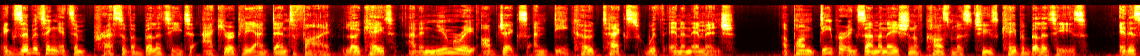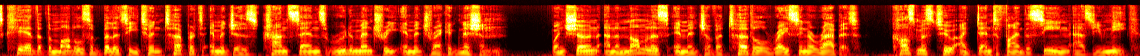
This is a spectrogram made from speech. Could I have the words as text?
exhibiting its impressive ability to accurately identify, locate, and enumerate objects and decode text within an image. Upon deeper examination of Kosmos 2's capabilities, it is clear that the model's ability to interpret images transcends rudimentary image recognition. When shown an anomalous image of a turtle racing a rabbit, Kosmos 2 identified the scene as unique,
